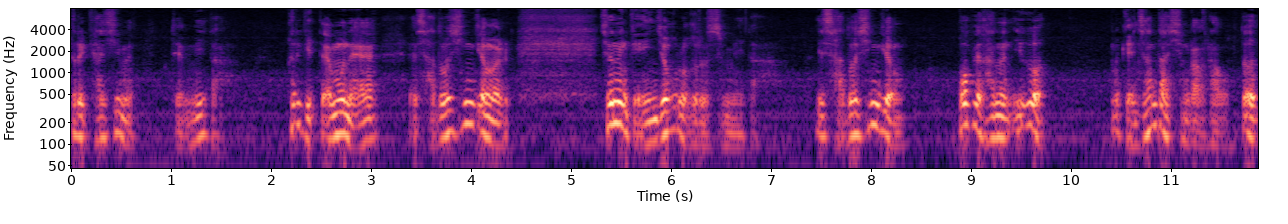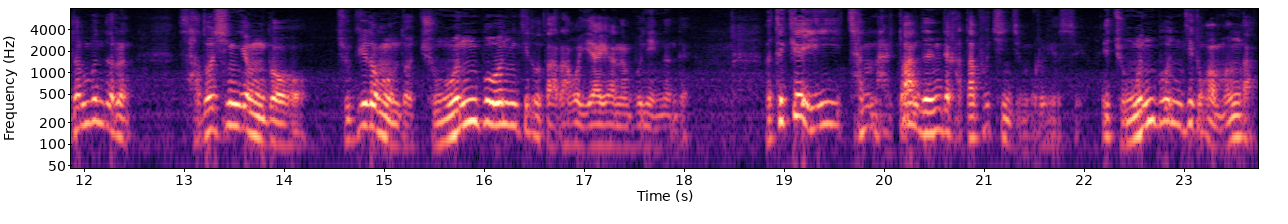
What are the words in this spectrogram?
그렇게 하시면 됩니다. 그렇기 때문에 사도신경을 저는 개인적으로 그렇습니다. 이 사도신경 고백하는 이것 뭐 괜찮다 생각을 하고 또 어떤 분들은 사도신경도 주기도문도 중원본 기도다라고 이야기하는 분이 있는데 어떻게 이 참 말도 안 되는데 갖다 붙인지 모르겠어요. 이 중원본 기도가 뭔가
